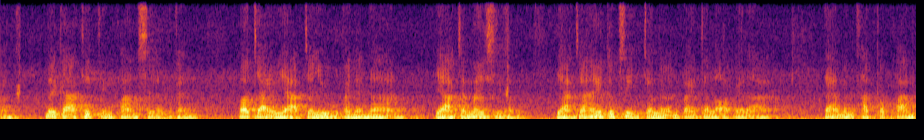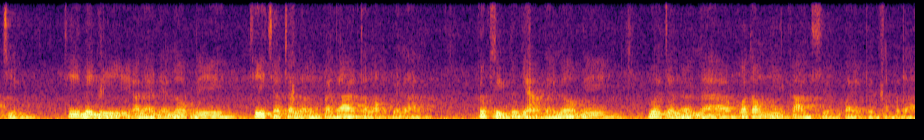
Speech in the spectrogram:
กัน ไม่กล้าคิดถึงความเสื่อมกัน เพราะใจอยากจะอยู่ไปนานๆ อยากจะไม่เสื่อม อยากจะให้ทุกสิ่งเจริญไปตลอดเวลา แต่มันขัดกับความจริง ที่ไม่มีอะไรในโลกนี้ ที่จะเจริญไปได้ตลอดเวลา ทุกสิ่งทุกอย่างในโลกนี้ เมื่อเจริญแล้วก็ต้องมีการเสื่อมไปเป็นธรรมดา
